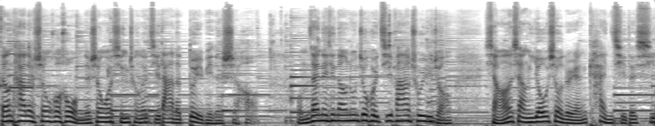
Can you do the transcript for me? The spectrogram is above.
当他的生活和我们的生活形成了极大的对比的时候，我们在内心当中就会激发出一种想要向优秀的人看齐的心。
